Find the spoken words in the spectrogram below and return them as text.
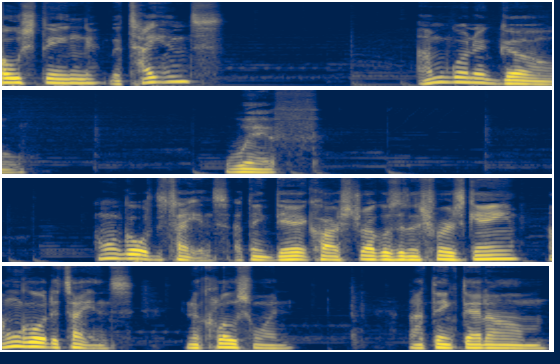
hosting the Titans. I'm going to go with. I'm going to go with the Titans. I think Derek Carr struggles in his first game. I'm going to go with the Titans in a close one. I think that um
